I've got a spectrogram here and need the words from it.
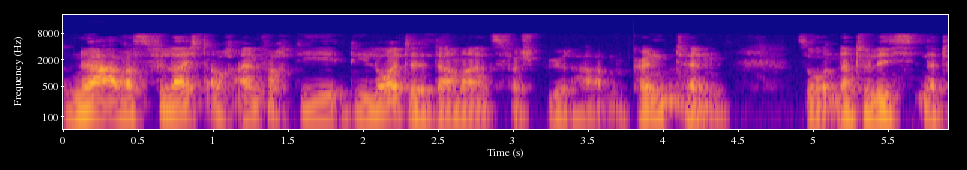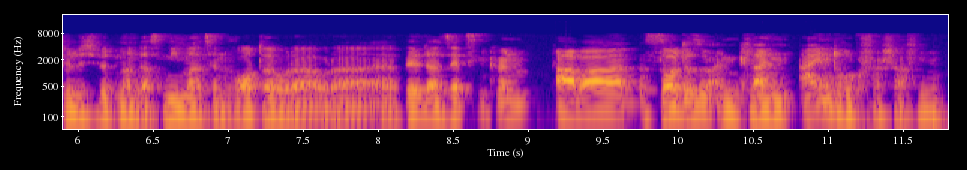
ja, was vielleicht auch einfach die, die Leute damals verspürt haben könnten. So, natürlich, natürlich wird man das niemals in Worte oder, oder äh, Bilder setzen können, aber es sollte so einen kleinen Eindruck verschaffen,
